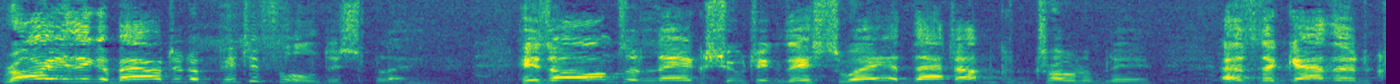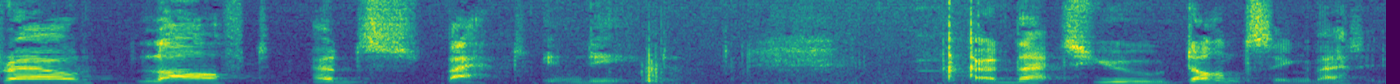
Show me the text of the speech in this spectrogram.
writhing about in a pitiful display, his arms and legs shooting this way and that uncontrollably, as the gathered crowd laughed and spat. indeed. And that's you dancing, that is.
